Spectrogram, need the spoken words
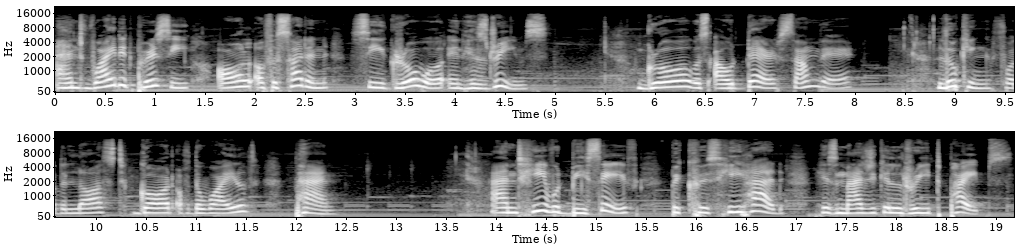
And why did Percy all of a sudden see Grover in his dreams? Grover was out there somewhere looking for the lost god of the wild, Pan. And he would be safe because he had his magical reed pipes.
